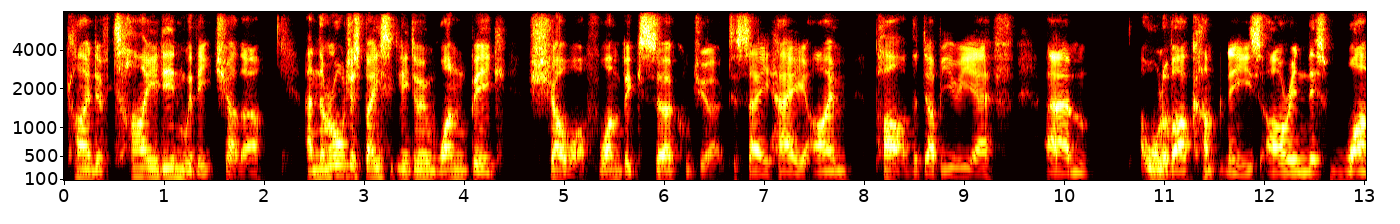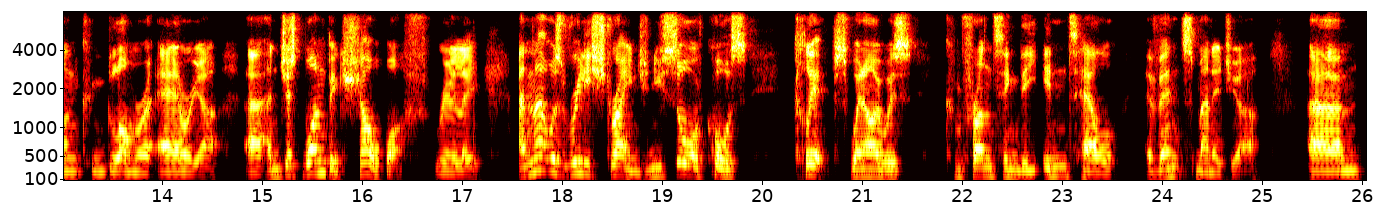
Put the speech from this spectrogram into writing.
kind of tied in with each other and they're all just basically doing one big show off, one big circle jerk to say, "Hey, I'm part of the WEF. Um, all of our companies are in this one conglomerate area, uh, and just one big show off, really." And that was really strange. And you saw, of course, clips when I was confronting the Intel events manager, um,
